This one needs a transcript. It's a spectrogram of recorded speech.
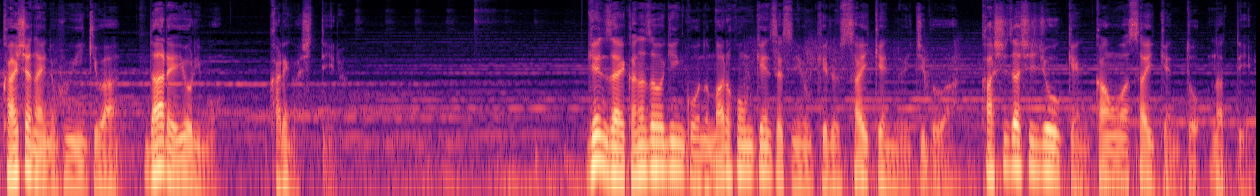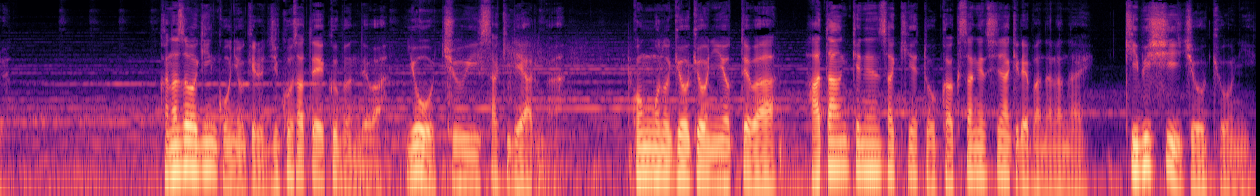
会社内の雰囲気は誰よりも彼が知っている。現在金沢銀行のマルホン建設における債券の一部は貸し出し条件緩和債券となっている金沢銀行における自己査定区分では要注意先であるが今後の業況によっては破綻懸念先へと格下げしなければならない厳しい状況に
